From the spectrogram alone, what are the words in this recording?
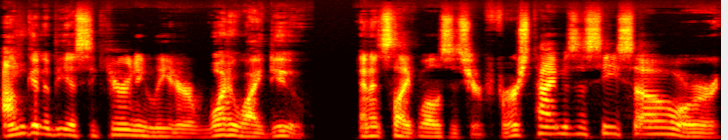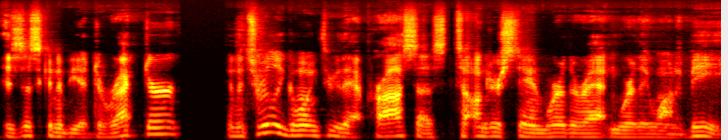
I'm going to be a security leader. What do I do? And it's like, well, is this your first time as a CISO or is this going to be a director? And it's really going through that process to understand where they're at and where they want to be.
